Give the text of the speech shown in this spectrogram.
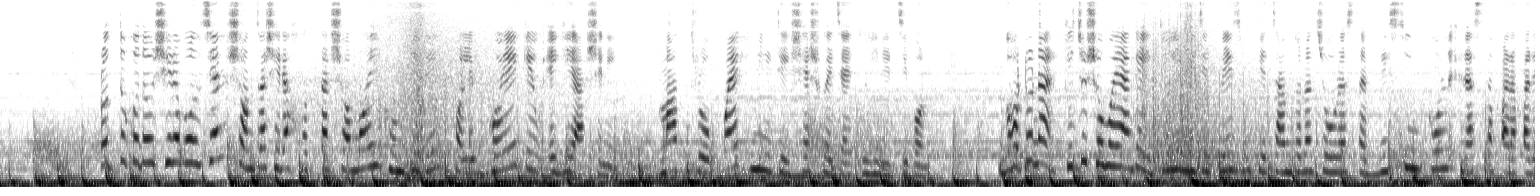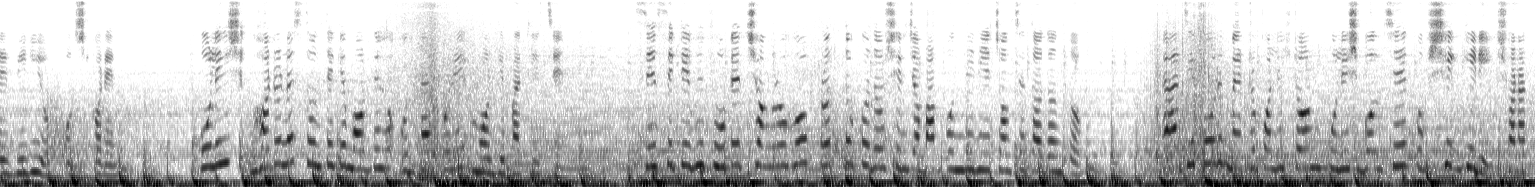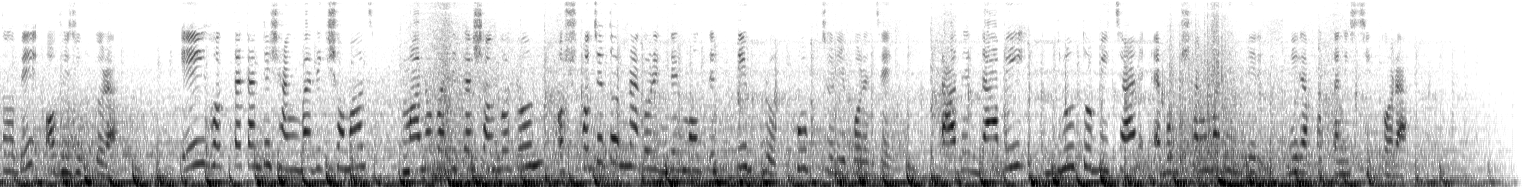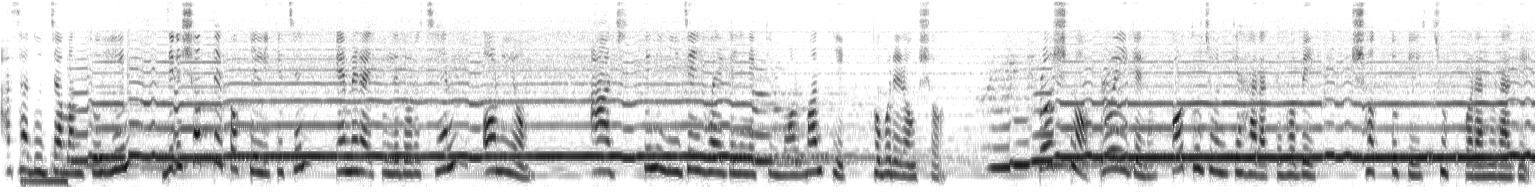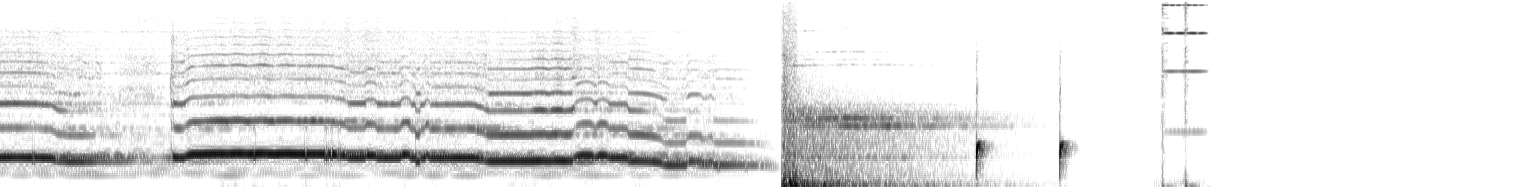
প্রত্যক্ষদর্শীরা বলছেন, সন্ত্রাসীরা হত্যার সময় হুমকি দেয়, ফলে ভয়ে কেউ এগিয়ে আসেনি। মাত্র কয়েক মিনিটেই শেষ হয়ে যায় তুহিনের জীবন। ঘটনার কিছু সময় আগে তুহিন নিজের ফেসবুকে চান্দনা চৌরাস্তার বিশৃঙ্খল রাস্তা পারাপারের ভিডিও পোস্ট করেন। পুলিশ ঘটনাস্থল থেকে মরদেহ উদ্ধার করে মর্গে পাঠিয়েছে। সিসিটিভি ফুটেজ সংগ্রহ, প্রত্যক্ষদর্শীর জবাববন্দি নিয়ে চলছে তদন্ত। গাজীপুর মেট্রোপলিটন পুলিশ বলছে, খুব শিগগিরই শনাক্ত হবে অভিযুক্তরা। এই হত্যাকাণ্ডে সাংবাদিক সমাজ, মানবাধিকার সংগঠন ও সচেতন নাগরিকদের মধ্যে তীব্র ক্ষোভ ছড়িয়ে পড়েছে। তাদের দাবি দ্রুত বিচার এবং সাংবাদিকদের নিরাপত্তা নিশ্চিত করা। আসাদুজ্জামান তুহিন, যিনি সত্যের পক্ষে লিখেছেন, ক্যামেরায় তুলে ধরেছেন অনিয়ম। আজ তিনি নিজেই হয়ে গেলেন একটি মর্মান্তিক খবরের অংশ। প্রশ্ন রয়ে গেল, কতজনকে হারাতে হবে সত্যকে চুপ করানোর আগে?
